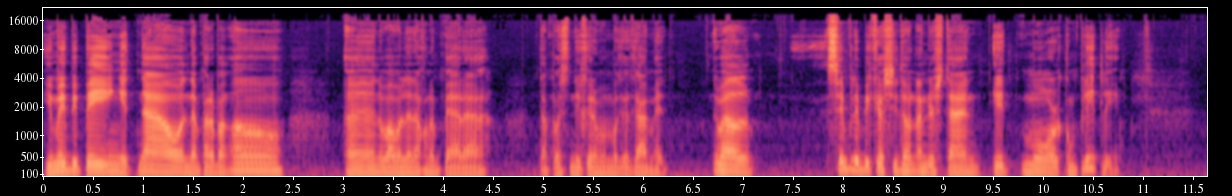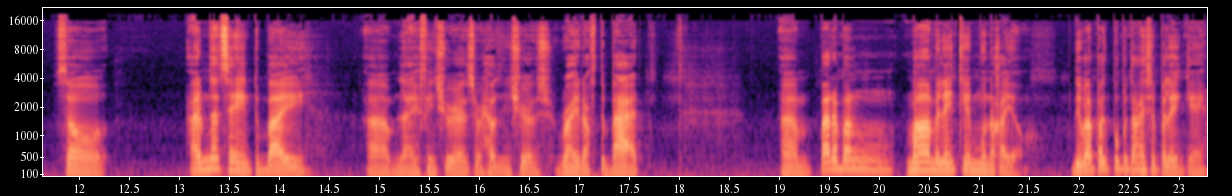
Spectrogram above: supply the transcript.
You may be paying it now and na para bang, oh, uh, nawawalan ako ng pera tapos hindi ko naman magagamit. Well, simply because you don't understand it more completely. So, I'm not saying to buy um, life insurance or health insurance right off the bat um, para bang mamamalengke muna kayo. 'Di ba? Pag pupunta kayo sa palengke,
